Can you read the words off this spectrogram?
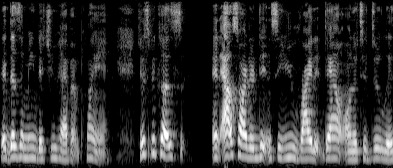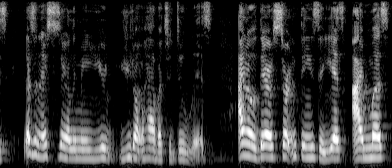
that doesn't mean that you haven't planned. Just because an outsider didn't see you write it down on a to-do list doesn't necessarily mean you you don't have a to-do list. I know there are certain things that yes i must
